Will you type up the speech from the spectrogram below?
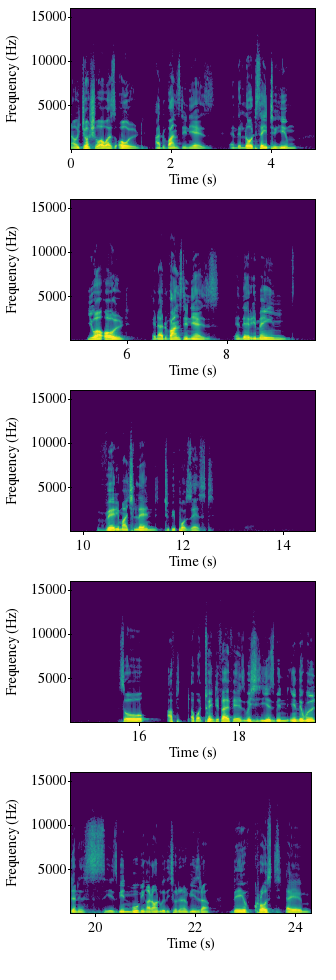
Now Joshua was old, advanced in years, and the Lord said to him, You are old and advanced in years, and there remained very much land to be possessed. So after about 25 years, which he has been in the wilderness, he has been moving around with the children of Israel. They have crossed um,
